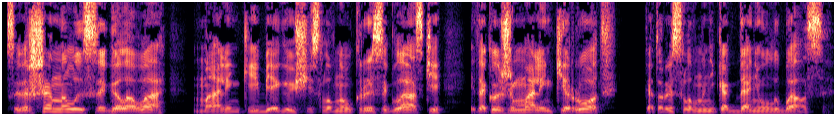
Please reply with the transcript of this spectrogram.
Совершенно лысая голова, маленькие, бегающие, словно у крысы, глазки и такой же маленький рот, который словно никогда не улыбался.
